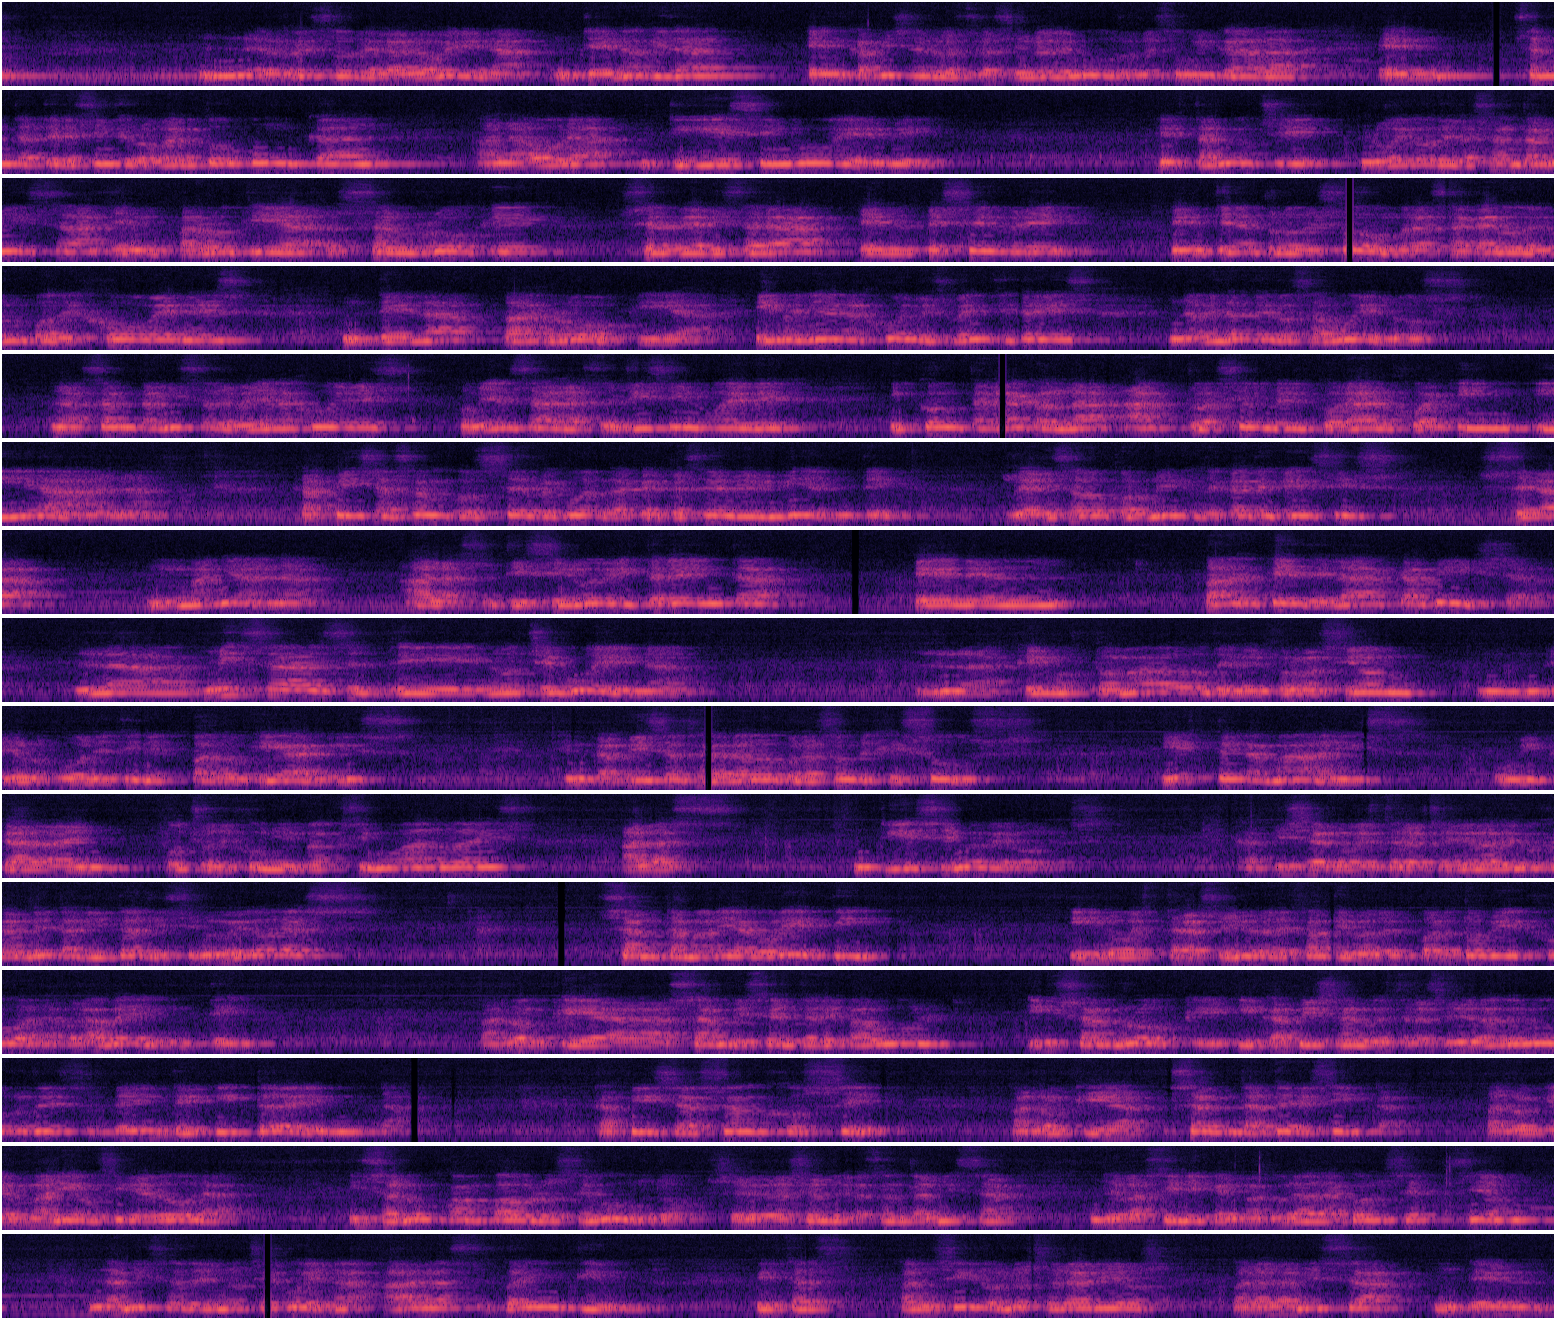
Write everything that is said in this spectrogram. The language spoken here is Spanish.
El rezo de la novena de Navidad en Capilla Nuestra Señora de Lourdes, ubicada en Santa Teresita y Roberto Uncal, a la hora 19. Esta noche, luego de la Santa Misa, en Parroquia San Roque, se realizará el pesebre en Teatro de Sombras, a cargo del grupo de jóvenes de la parroquia. Y mañana, jueves 23, Navidad de los Abuelos. La Santa Misa de mañana jueves comienza a las 19 y contará con la actuación del coral Joaquín y Ana. Capilla San José recuerda que el pesebre viviente realizado por niños de catequesis será mañana a las 19 y 30 en el Parque de la Capilla. Las misas de Nochebuena las que hemos tomado de la información en los boletines parroquiales, en Capilla Sagrado Corazón de Jesús y Estela Maris, ubicada en 8 de junio y Máximo Álvarez, a las 19 horas. Capilla Nuestra Señora de Luján de Talita, 19 horas. Santa María Goretti y Nuestra Señora de Fátima del Puerto Viejo a la hora 20 parroquia San Vicente de Paúl y San Roque y capilla Nuestra Señora de Lourdes 20 y 30. Capilla San José, parroquia Santa Teresita, parroquia María Auxiliadora y Salón Juan Pablo II, celebración de la Santa Misa de Basílica Inmaculada Concepción, la misa de Nochebuena a las 21. Estas han sido los horarios para la misa del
